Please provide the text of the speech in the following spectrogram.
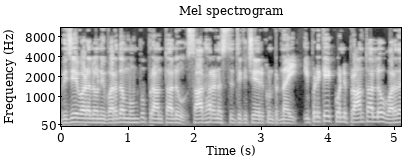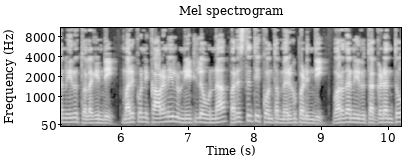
విజయవాడలోని వరద ముంపు ప్రాంతాలు సాధారణ స్థితికి చేరుకుంటున్నాయి. ఇప్పటికే కొన్ని ప్రాంతాల్లో వరద నీరు తొలగింది. మరికొన్ని కాలనీలు నీటిలో ఉన్నా పరిస్థితి కొంత మెరుగుపడింది. వరద నీరు తగ్గడంతో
